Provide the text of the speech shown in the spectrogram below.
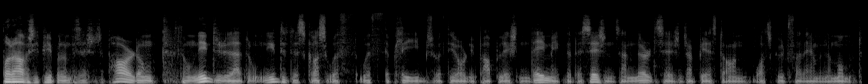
But obviously, people in positions of power don't don't need to do that. Don't need to discuss it with, with the plebes, with the ordinary population. They make the decisions, and their decisions are based on what's good for them in the moment,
